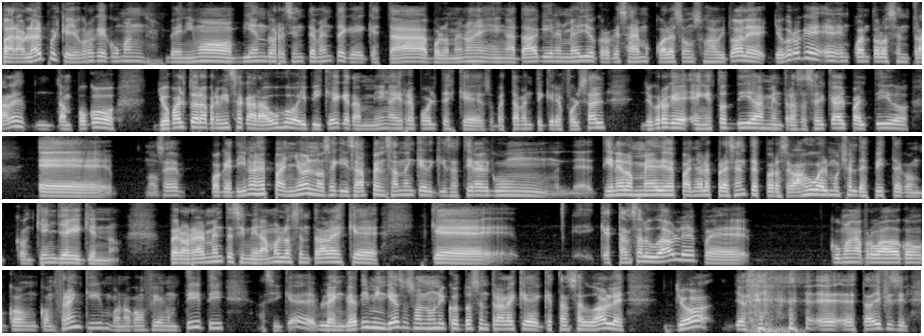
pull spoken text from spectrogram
hablar, porque yo creo que Kuman venimos viendo recientemente que, está por lo menos en, ataque y en el medio, creo que sabemos cuáles son sus habituales. Yo creo que en, cuanto a los centrales, tampoco, yo parto de la premisa Caraujo y Piqué, que también hay reportes que supuestamente quiere forzar. Yo creo que en estos días, mientras se acerca el partido, eh, no sé, Poquetino es español, no sé, quizás pensando en que quizás tiene algún, eh, tiene los medios españoles presentes, pero se va a jugar mucho el despiste con, con quién llega y quién no. Pero realmente si miramos los centrales que, que, que están saludables, pues Kuman ha probado con, con, con Frankie, bueno, confía en un Titi, así que Lenglet y Mingueza son los únicos dos centrales que, que están saludables. Yo, yo eh, está difícil.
